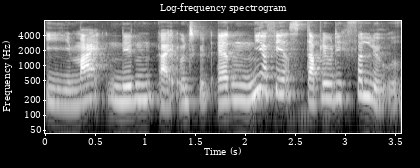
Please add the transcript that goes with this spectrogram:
i maj 19, nej, undskyld, 1889, der blev de forlovet.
